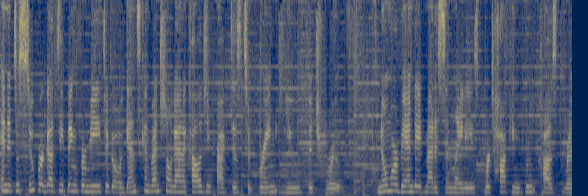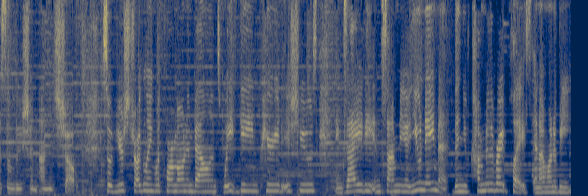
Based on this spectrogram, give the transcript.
And it's a super gutsy thing for me to go against conventional gynecology practice to bring you the truth. No more band aid medicine, ladies. We're talking root cause resolution on this show. So, if you're struggling with hormone imbalance, weight gain, period issues, anxiety, insomnia, you name it, then you've come to the right place. And I want to be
